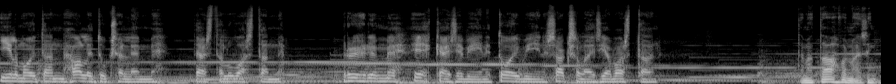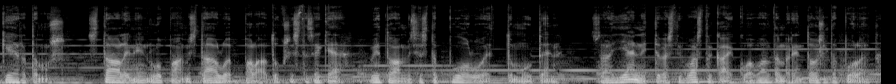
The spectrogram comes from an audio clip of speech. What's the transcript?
Ilmoitan hallituksellemme tästä luvastanne. Ryhdymme ehkäiseviin toimiin saksalaisia vastaan. Tämä Tahvanaisen kertomus Stalinin lupaamista aluepalautuksista sekä vetoamisesta puolueettomuuteen saa jännittävästi vastakaikua valtamerin toiselta puolelta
